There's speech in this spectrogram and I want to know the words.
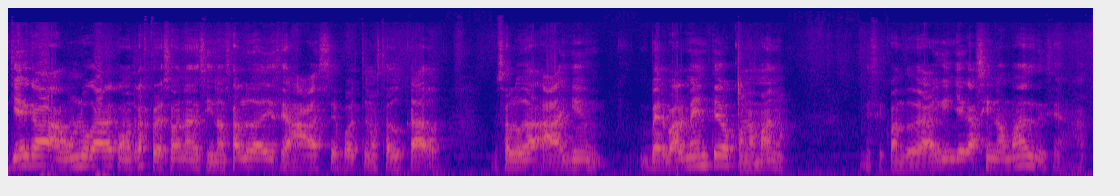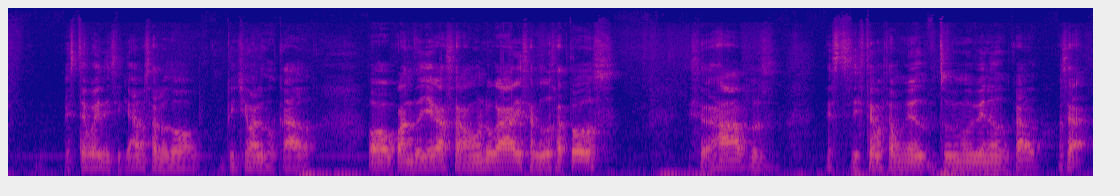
llega a un lugar con otras personas y no saluda dice, ah, ese puerto no está educado. Saluda a alguien verbalmente o con la mano. Dice, cuando alguien llega así nomás, dice, ah, este güey ni siquiera nos saludó, pinche mal educado. O cuando llegas a un lugar y saludas a todos, dice, ah, pues este, güey está muy, muy bien educado. O sea,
